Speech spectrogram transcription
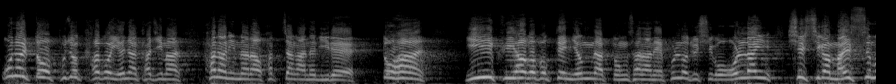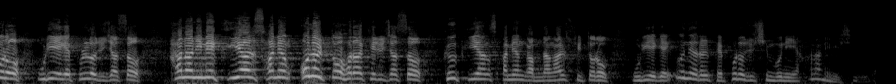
오늘 또 부족하고 연약하지만 하나님 나라 확장하는 일에 또한 이 귀하고 복된 영락 동산 안에 불러주시고 온라인 실시간 말씀으로 우리에게 불러주셔서 하나님의 귀한 사명 오늘 또 허락해 주셔서 그 귀한 사명 감당할 수 있도록 우리에게 은혜를 베풀어 주신 분이 하나님이십니다.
